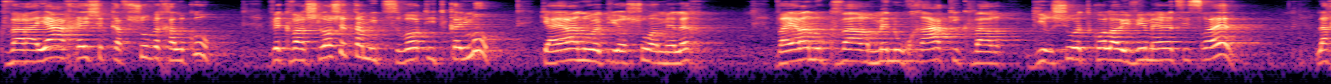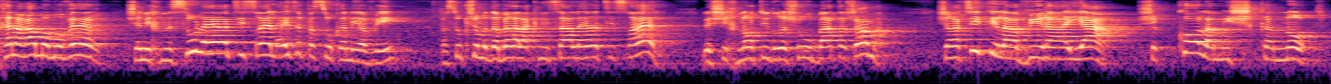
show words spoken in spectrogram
כבר היה אחרי שכבשו וחלקו, וכבר שלושת המצוות התקיימו, כי היה לנו את יהושע המלך, והיה לנו כבר מנוחה, כי כבר גירשו את כל האויבים מארץ ישראל. לכן הרמב"ם עובר, שנכנסו לארץ ישראל, איזה פסוק אני אביא? פסוק שמדבר על הכניסה לארץ ישראל. לשכנו תדרשו ובאת שמה. שרציתי להביא ראיה שכל המשכנות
